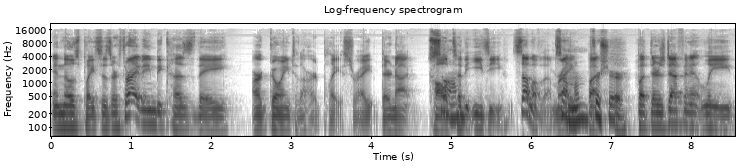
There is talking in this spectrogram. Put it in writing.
And those places are thriving because they are going to the hard place, right? They're not called to the easy. Some of them, Some right? of 'em, but, for sure. But there's definitely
